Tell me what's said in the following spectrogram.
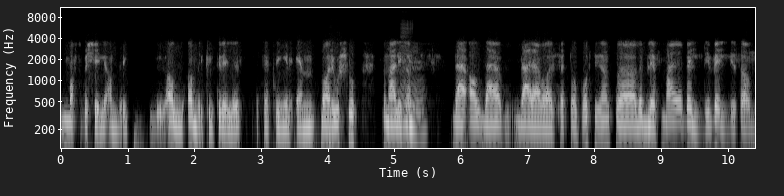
masse forskjellige andre, andre kulturelle settinger enn bare i Oslo. Som er liksom Mm. der, der, der jeg var født og oppvokst. Ikke sant? Så det ble for meg veldig, veldig sånn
